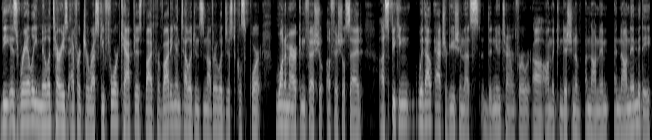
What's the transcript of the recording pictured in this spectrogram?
the Israeli military's effort to rescue four captives by providing intelligence and other logistical support. One American official official said, uh, speaking without attribution. That's the new term for uh, on the condition of anonym anonymity.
